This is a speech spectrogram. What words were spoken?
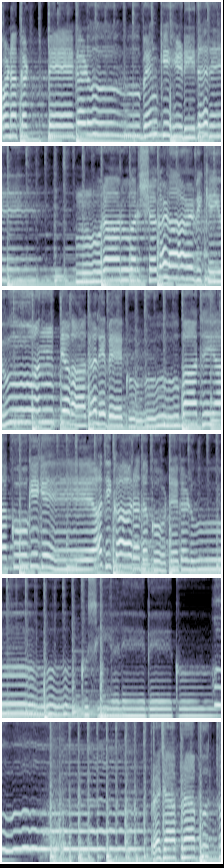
ಒಣಕಟ್ಟೆಗಳು ಬೆಂಕಿ ಹಿಡಿದರೆ ನೂರಾರು ವರ್ಷಗಳ ಆಳ್ವಿಕೆಯೂ ಅಂತ್ಯವಾಗಲೇಬೇಕು. ಬಾಧೆಯ ಕೂಗಿಗೆ ಅಧಿಕಾರದ ಕೋಟೆಗಳು ಕುಸಿಯಲೇಬೇಕು. ಪ್ರಜಾಪ್ರಭುತ್ವ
